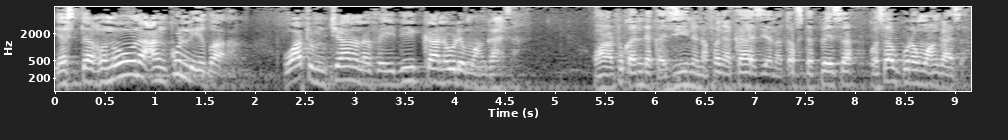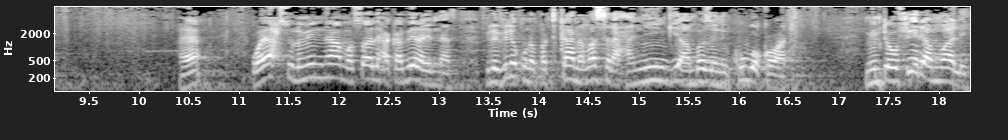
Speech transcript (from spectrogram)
yastaghnuna an kulli idaa watu mchana wanafaidika na ule mwangaza. Wanatoka nenda kazini anafanya kazi anatafuta pesa kwa sababu kuna mwangaza. Eh wayahsulu minha masalih kabira linnas vile vile kunapatikana maslaha nyingi ambazo ni kubwa kwa watu min tawfiri amwali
